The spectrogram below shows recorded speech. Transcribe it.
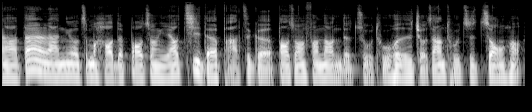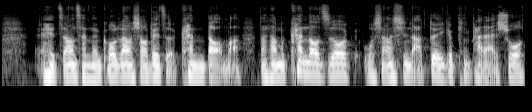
那当然啦，你有这么好的包装，也要记得把这个包装放到你的主图或者是九张图之中哈，哎，这样才能够让消费者看到嘛。那他们看到之后，我相信啊，对一个品牌来说，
